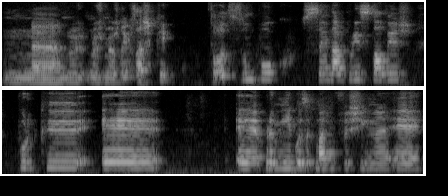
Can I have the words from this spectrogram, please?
na, no, nos meus livros, acho que todos um pouco, sem dar por isso, talvez, porque é é, para mim, a coisa que mais me fascina é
